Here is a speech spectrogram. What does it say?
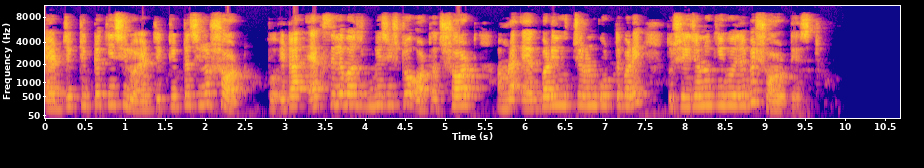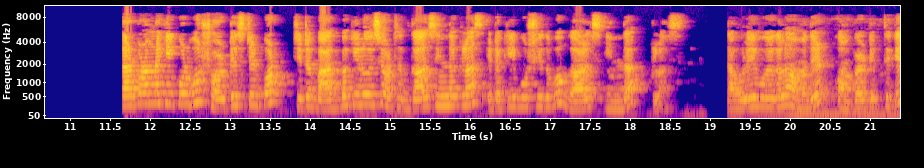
অ্যাডজেক্টিভটা কি ছিল? অ্যাডজেক্টিভটা ছিল শর্ট তো এটা এক সিলেবাস বিশিষ্ট, অর্থাৎ শর্ট আমরা একবারেই উচ্চারণ করতে পারি। তো সেই জন্য কি হয়ে যাবে? শর্টেস্ট তারপর আমরা কি করব? শর্টেস্টের পর যেটা বাদ বাকি রয়েছে, অর্থাৎ গার্লস ইন দ্য ক্লাস এটাকেই বসিয়ে দেবো গার্লস ইন দ্য ক্লাস তাহলেই হয়ে গেল আমাদের কম্পারেটিভ থেকে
